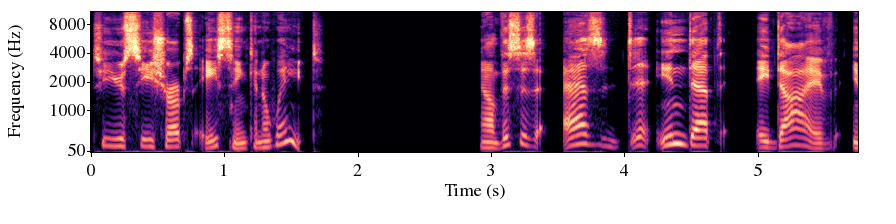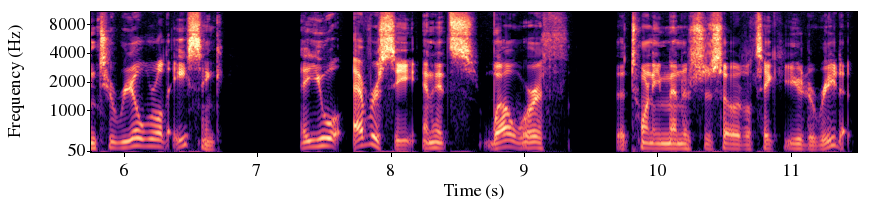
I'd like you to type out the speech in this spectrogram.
to use C Sharp's async and await. Now, this is as in depth a dive into real world async that you will ever see, and it's well worth the 20 minutes or so it'll take you to read it.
